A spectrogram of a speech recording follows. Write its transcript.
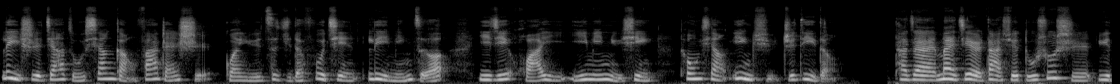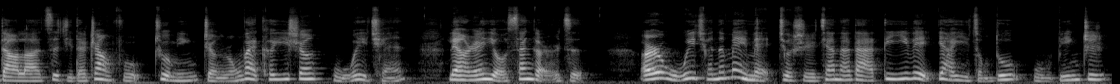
利氏家族香港发展史、关于自己的父亲利明泽以及华裔移民女性通向应许之地等。他在麦吉尔大学读书时遇到了自己的丈夫，著名整容外科医生武卫全，两人有三个儿子，而武卫全的妹妹就是加拿大第一位亚裔总督武冰之。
